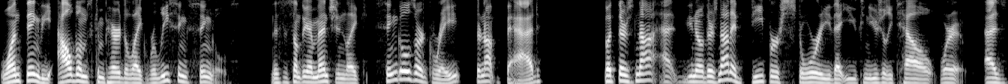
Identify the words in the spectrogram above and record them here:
one thing, the albums compared to like releasing singles, this is something I mentioned, like singles are great, they're not bad but there's not you know there's not a deeper story that you can usually tell where as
